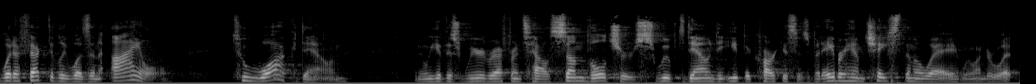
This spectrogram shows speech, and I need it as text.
what effectively was an aisle to walk down. And we get this weird reference how some vultures swooped down to eat the carcasses, but Abraham chased them away. We wonder what,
